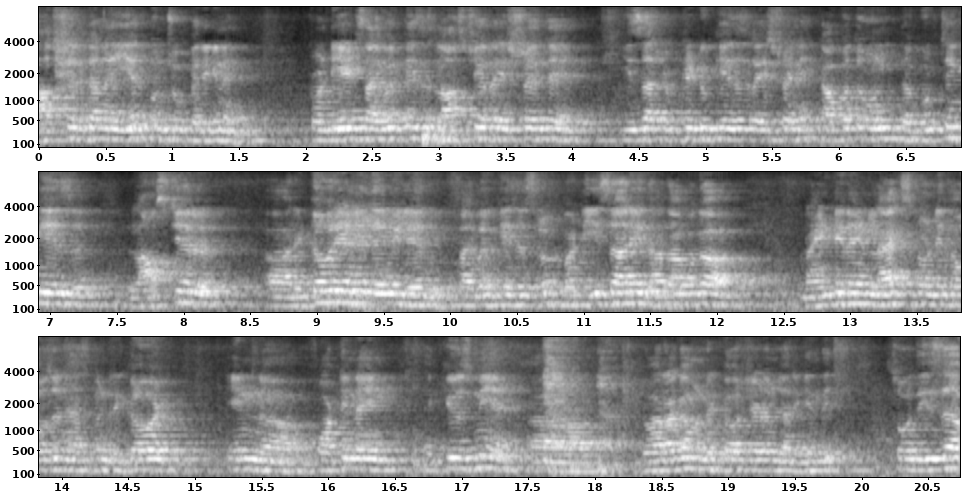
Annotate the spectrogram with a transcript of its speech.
లాస్ట్ ఇయర్ కన్నా ఇయర్ కొంచెం పెరిగినాయి. Twenty eight cyber cases last year register అయితే ఈసారి ఫిఫ్టీ టూ కేసెస్ రిజిస్టర్ అయినాయి. కాకపోతే the good thing is last year recovery అనేది ఏమీ లేదు సైబర్ కేసెస్లో బట్ ఈసారి దాదాపుగా ninety nine lakhs twenty thousand has been recovered in forty nine అక్యూజ్ని ద్వారాగా మనం రికవర్ చేయడం జరిగింది. So these the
